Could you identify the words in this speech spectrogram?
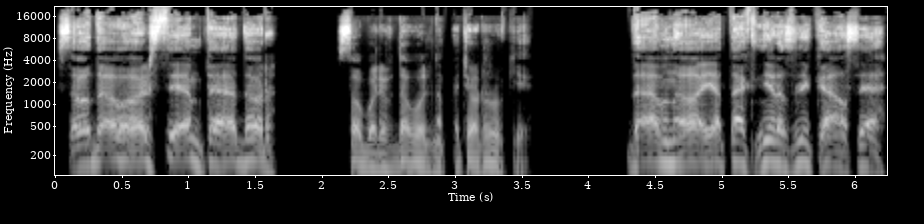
«С удовольствием, Теодор!» Соболев довольно потер руки. «Давно я так не развлекался.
